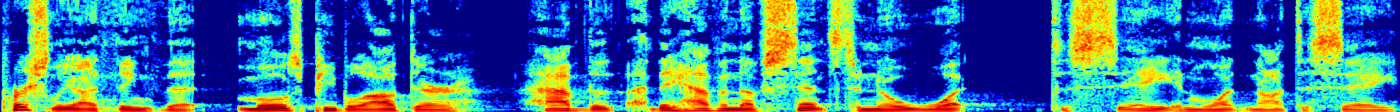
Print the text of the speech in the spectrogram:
Personally, I think that most people out there have the they have enough sense to know what to say and what not to say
